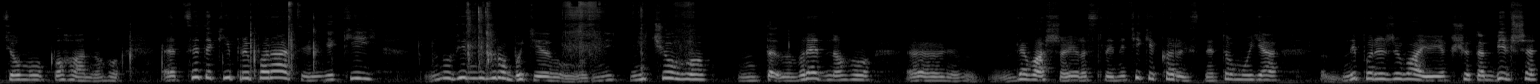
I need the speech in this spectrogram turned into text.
в цьому поганого. Е, Це такий препарат, який ну, він не зробить е, нічого вредного е, для вашої рослини, тільки корисне. Тому я не переживаю, якщо там більше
